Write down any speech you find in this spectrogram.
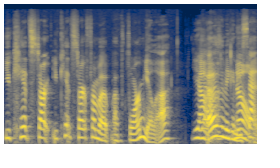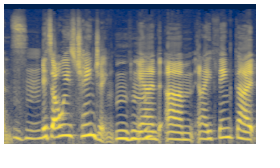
you can't start, you can't start from a, a formula. Yeah, That doesn't make any no. sense. It's always changing, and um, and I think that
